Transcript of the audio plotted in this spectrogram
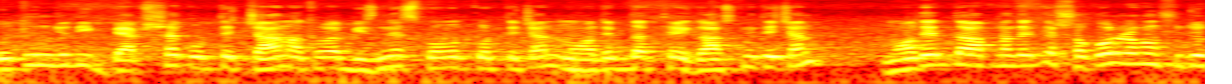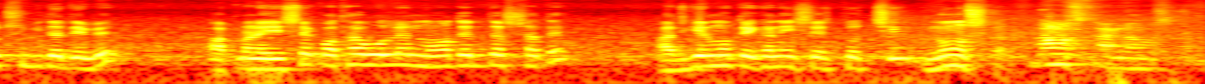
নতুন যদি ব্যবসা করতে চান অথবা বিজনেস প্রমোট করতে চান মহাদেবদার থেকে গাছ নিতে চান মহাদেবদা আপনাদেরকে সকল রকম সুযোগ সুবিধা দেবে। আপনারা এসে কথা বললেন মহাদেবদার সাথে। আজকের মতো এখানেই শেষ করছি। নমস্কার। নমস্কার নমস্কার।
